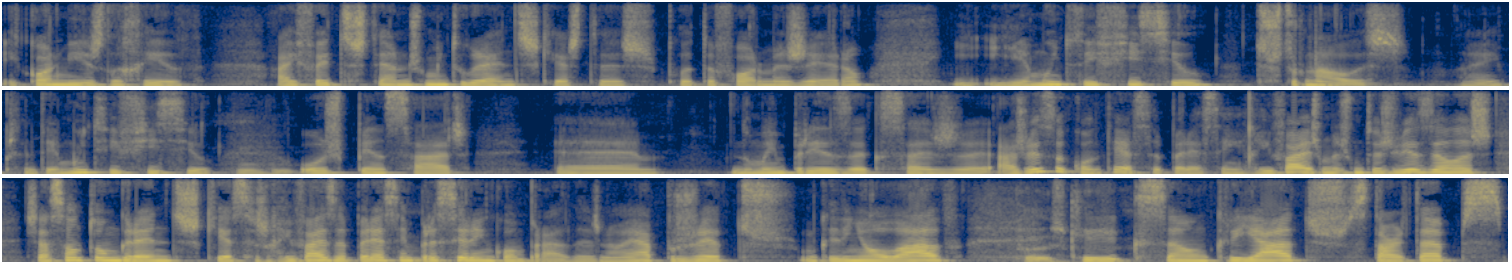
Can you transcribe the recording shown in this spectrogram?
economias de rede há efeitos externos muito grandes que estas plataformas geram e, e é muito difícil destorná-las. É? Portanto, é muito difícil uhum. hoje pensar uh, numa empresa que seja. Às vezes acontece, aparecem rivais, mas muitas vezes elas já são tão grandes que essas rivais aparecem para serem compradas, não é? Há projetos um bocadinho ao lado pois, que, que, são criados, startups,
